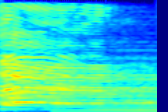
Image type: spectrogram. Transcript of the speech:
on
